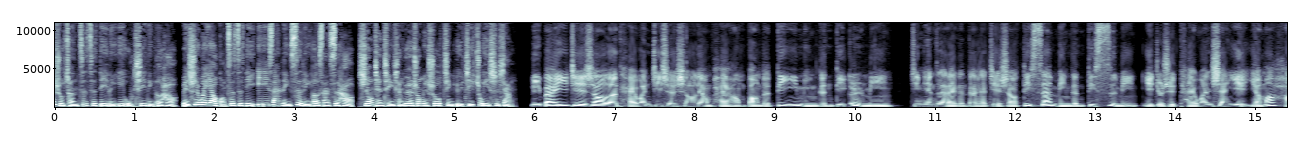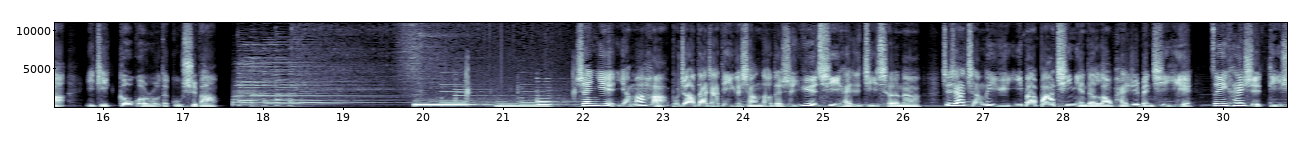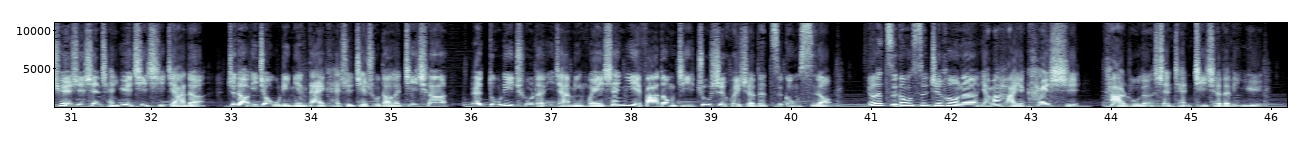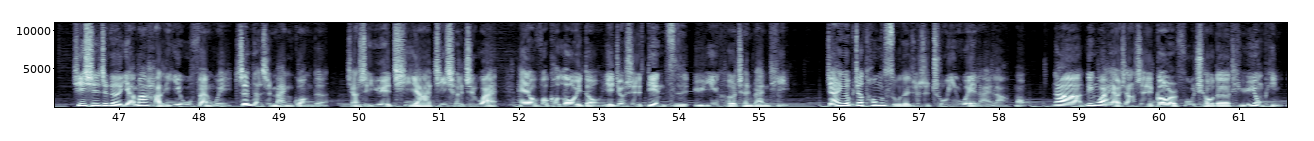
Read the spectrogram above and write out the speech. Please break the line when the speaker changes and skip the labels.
贵属城自治地零一五七零二号，北市卫药广自治地一一三零四零二三四号。使用前请详阅说明书、警语及注意事项。
礼拜一介绍了台湾机车销量排行榜的第一名跟第二名，今天再来跟大家介绍第三名跟第四名，也就是台湾山叶、雅马哈以及 Gogoro 的故事吧。山叶、雅马哈，不知道大家第一个想到的是乐器还是机车呢？这家成立于一八八七年的老牌日本企业。最一开始的确是生产乐器起家的，直到一九五零年代开始接触到了机车，而独立出了一家名为山叶发动机株式会社的子公司哦。有了子公司之后呢，雅马哈也开始踏入了生产机车的领域。其实这个雅马哈的业务范围真的是蛮广的，像是乐器啊、机车之外，还有 Vocaloid，也就是电子语音合成软体。讲一个比较通俗的，就是初音未来啦哦。那另外还有像是高尔夫球的体育用品，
